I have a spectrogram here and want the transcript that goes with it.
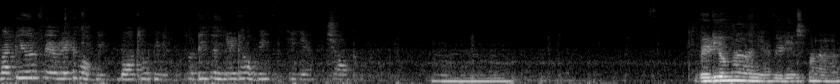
ਵਾਟ ਯੂਰ ਫੇਵਰਿਟ ਹੌਬੀ ਬਹੁਤ ਹੌਬੀ ਤੁਹਾਡੀ ਫੇਵਰਿਟ ਹੌਬੀ ਕੀ ਹੈ? ਸ਼ੌਕ ਵੀਡੀਓ ਬਣਾਉਣਾ ਜਾਂ ਵੀਡੀਓਜ਼ ਬਣਾਉਣਾ।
